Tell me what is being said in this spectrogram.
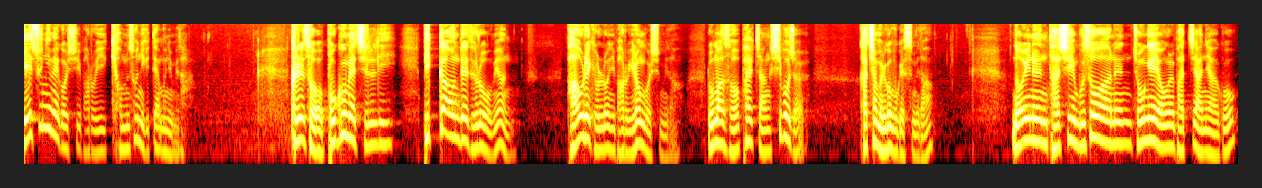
예수님의 것이 바로 이 겸손이기 때문입니다. 그래서 복음의 진리, 빛 가운데 들어오면 바울의 결론이 바로 이런 것입니다. 로마서 8장 15절 같이 한번 읽어보겠습니다. 너희는 다시 무서워하는 종의 영을 받지 아니하고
